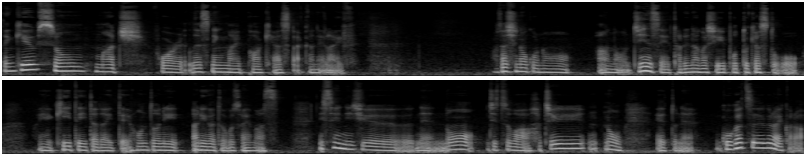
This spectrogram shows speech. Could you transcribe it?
Thank you so much for listening my podcast あかね Life. 私のこのあの人生垂れ流しポッドキャストを、えー聞いていただいて本当にありがとうございます。2020年の実は8のえっとね5月ぐらいから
